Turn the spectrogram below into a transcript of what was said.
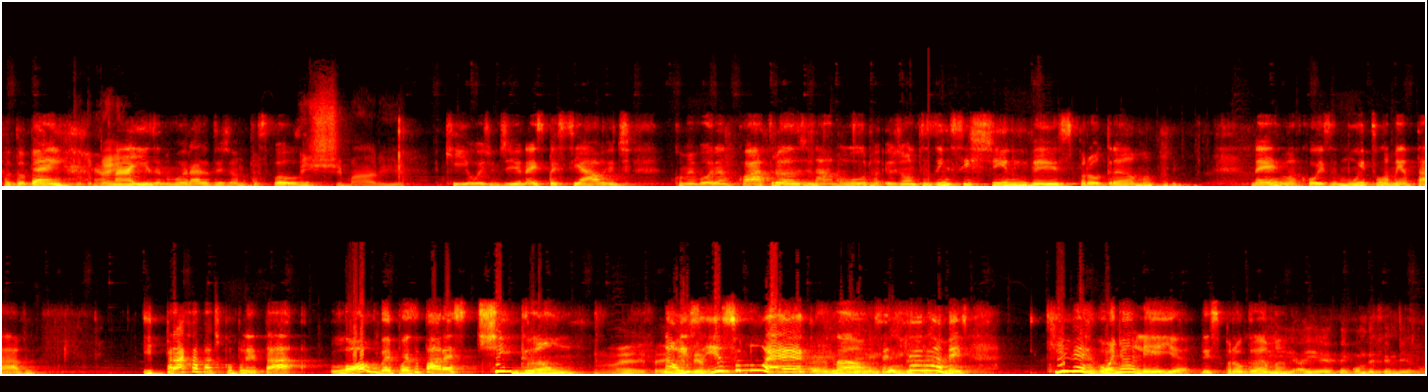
tudo bem? Tudo É bem. A Maísa, namorada do Jonatas Pouso, Vixe, Maria. que hoje um dia né, especial, gente comemorando quatro anos de namoro, e o Jonatas insistindo em ver esse programa, né? Uma coisa muito lamentável. E pra acabar de completar, logo depois aparece Tigrão. Não, é, é Não, isso, isso não é. Aí não, não como sinceramente. Que vergonha alheia desse programa. Aí, aí é- tem como defendê-lo.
